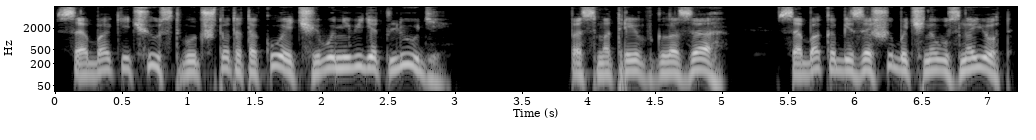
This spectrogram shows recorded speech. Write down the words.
Собаки чувствуют что-то такое, чего не видят люди. Посмотрев в глаза, собака безошибочно узнает,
